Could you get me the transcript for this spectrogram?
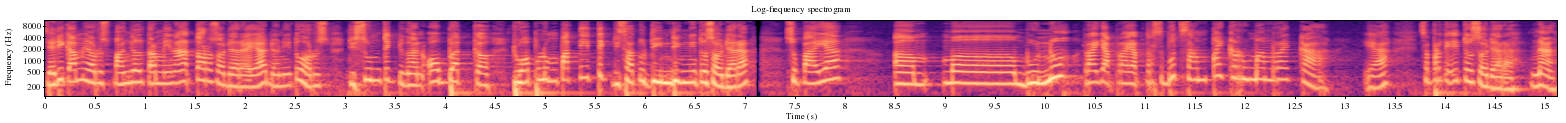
Jadi kami harus panggil terminator saudara ya dan itu harus disuntik dengan obat ke 24 titik di satu dinding itu saudara. Supaya um, membunuh rayap-rayap tersebut sampai ke rumah mereka ya. Seperti itu saudara. Nah,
